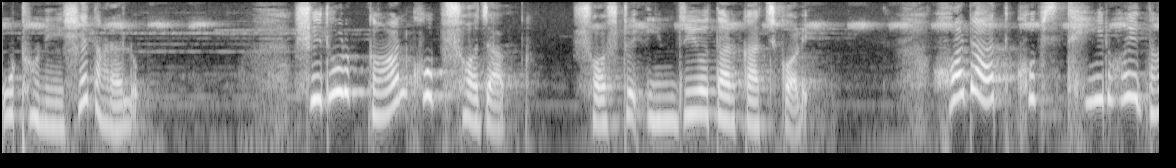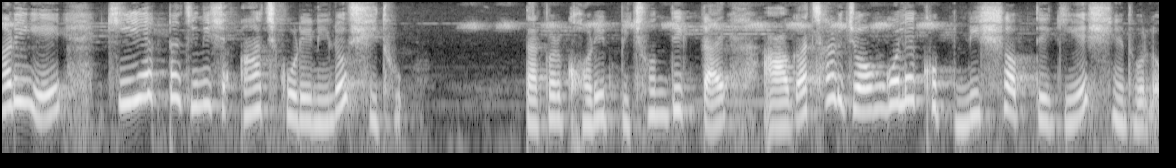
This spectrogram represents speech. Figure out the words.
উঠোনে এসে দাঁড়াল। সিধুর কান খুব সজাগ, ষষ্ঠ ইন্দ্রিয় তার কাজ করে। হঠাৎ খুব স্থির হয়ে দাঁড়িয়ে কী একটা জিনিস আঁচ করে নিল সিধু। তারপর ঘরের পিছন দিকটায় আগাছার জঙ্গলে খুব নিঃশব্দে গিয়ে সেঁধল।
